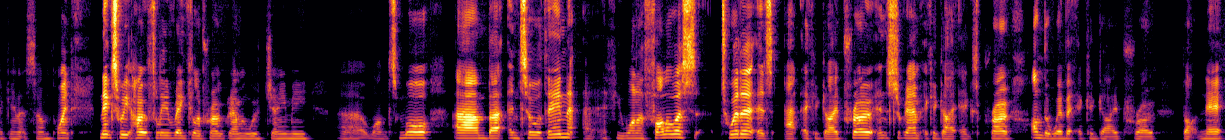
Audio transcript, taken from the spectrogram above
again at some point next week. Hopefully, regular programming with Jamie uh, once more. Um, but until then, uh, if you want to follow us, Twitter it's at Ikagai Pro, Instagram Ikagai X Pro, on the web at ikagai.pro.net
